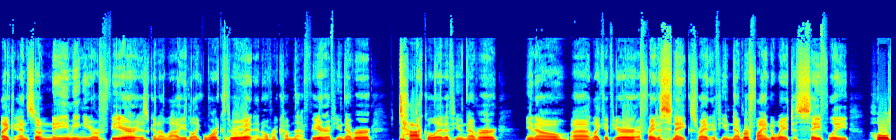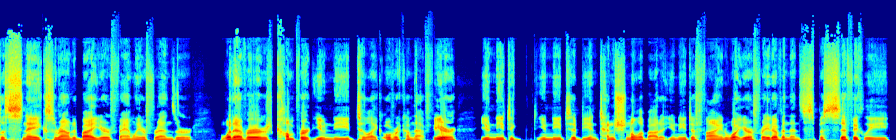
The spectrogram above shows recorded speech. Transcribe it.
Like and so naming your fear is going to allow you to like work through it and overcome that fear. If you never tackle it if you never you know uh, like if you're afraid of snakes right? If you never find a way to safely hold a snake surrounded by your family or friends or whatever comfort you need to like overcome that fear you need to you need to be intentional about it. You need to find what you're afraid of and then specifically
